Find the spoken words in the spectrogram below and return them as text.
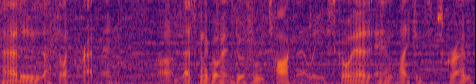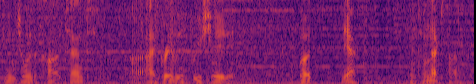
that is, I feel like crap, man. Um, that's going to go ahead and do it for me talking at least. Go ahead and like and subscribe if you enjoy the content. Uh, I greatly appreciate it. But yeah, until next time.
